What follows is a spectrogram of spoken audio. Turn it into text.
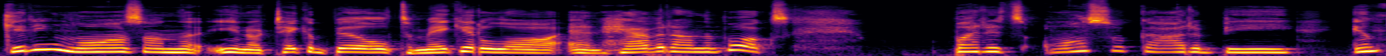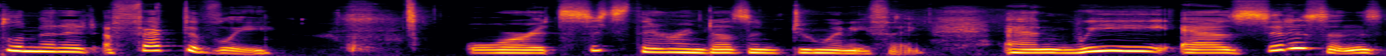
getting laws on the, you know, take a bill to make it a law and have it on the books, but it's also got to be implemented effectively or it sits there and doesn't do anything. And we as citizens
